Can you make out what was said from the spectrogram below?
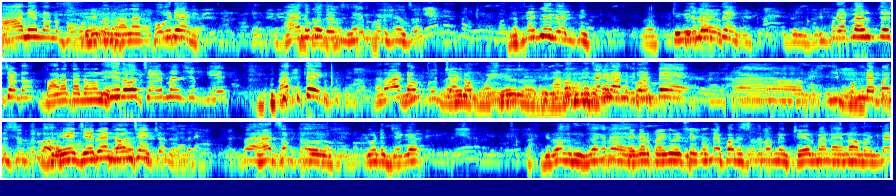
నానే నన్ను పొగుడు లేదు, రాలే. పొగిడాడు. ఆయనకు తెలుసు నేను కూడా తెలుసు. డెఫినెట్లీ హెల్ప్ ఇప్పుడు ఎట్లా హెల్ప్ చేశాడు? భారత్ ఈ రోజు చైర్మన్షిప్కి నథింగ్ రావడం కూర్చోవడం పోయింది. నిజంగా అనుకుంటే ఇప్పుడుండే పరిస్థితుల్లో టు ఇటువంటి జగన్. ఈ రోజు నిజంగానే ఇప్పుడుండే పరిస్థితుల్లో మేము చైర్మన్ అయినామంటే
